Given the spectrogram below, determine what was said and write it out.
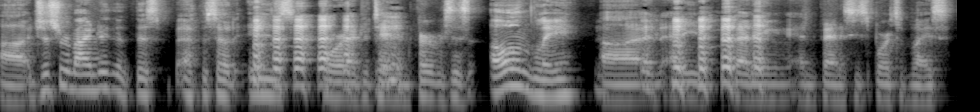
Uh, just a reminder that this episode is for entertainment purposes only, uh, and any betting and fantasy sports advice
